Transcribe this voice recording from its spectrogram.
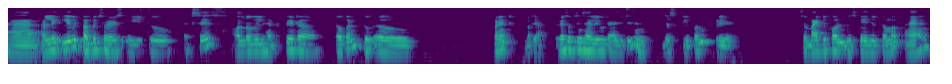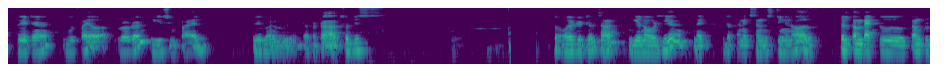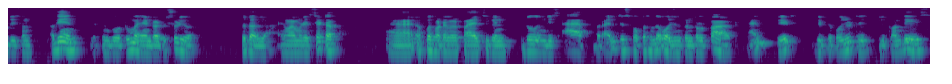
And I'll leave it public so it's easy to access. Although we'll have to create a token to uh, connect but yeah rest of things I'll leave it as it is and just click on create. So by default this page will come up and create a new file or upload an existing file. So this so all the details are given over here like the connection string and all. So we'll come back to come to this one again. Let me go to my android studio. So the yeah environment is set up. And of course whatever files you can do in this app but i'll just focus on the version control part and create on this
